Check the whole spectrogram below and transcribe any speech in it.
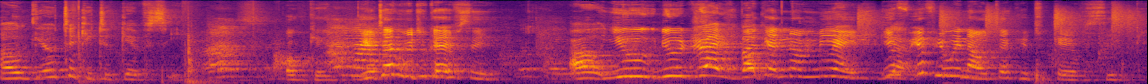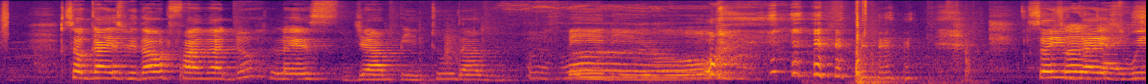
I'll, I'll take you to KFC. Okay. You take me to KFC. I'll, oh, you you drive back. Okay, no, me. If, Yeah. if you win, I'll take you to KFC. So, guys, without further ado, let's jump into the video. so, you So, guys, guys- we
